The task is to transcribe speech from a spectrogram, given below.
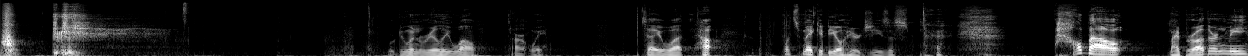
we're doing really well, aren't we? Tell you what, how, let's make a deal here, Jesus. how about my brother and me?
